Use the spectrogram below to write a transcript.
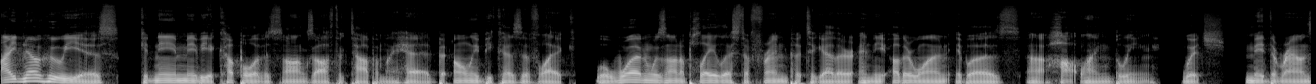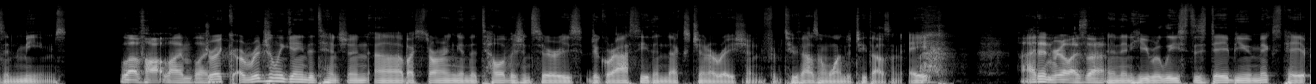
I know who he is. Could name maybe a couple of his songs off the top of my head, but only because of like, well, one was on a playlist a friend put together, and the other one it was uh, Hotline Bling, which made the rounds in memes. Love Hotline Bling. Drake originally gained attention uh, by starring in the television series Degrassi: The Next Generation from 2001 to 2008, I didn't realize that. and then he released his debut mixtape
